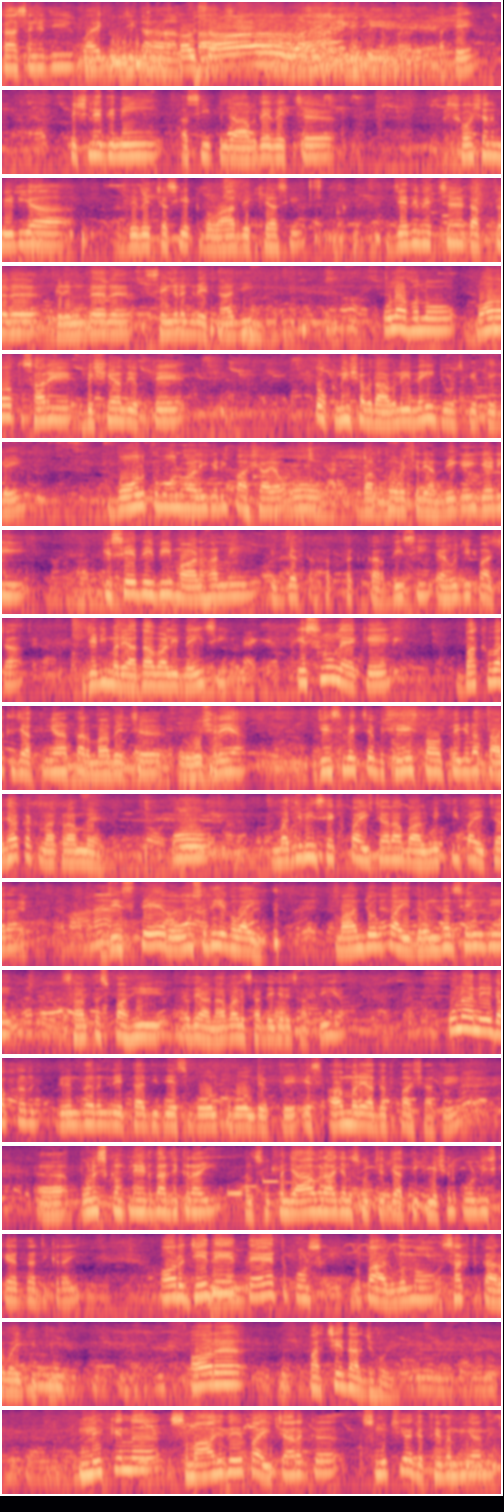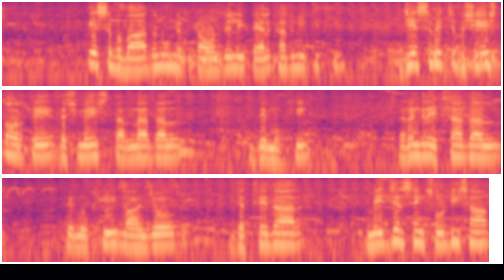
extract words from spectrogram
ਸਾਧ ਸੰਗਤ ਜੀ ਵਾਹਿਗੁਰੂ ਜੀ ਕਾ ਖਾਲਸਾ ਵਾਹਿਗੁਰੂ ਜੀ ਕੀ ਫਤਿਹ। ਪਿਛਲੇ ਦਿਨੀ ਅਸੀਂ ਪੰਜਾਬ ਦੇ ਵਿੱਚ ਸੋਸ਼ਲ ਮੀਡੀਆ ਦੇ ਵਿੱਚ ਅਸੀਂ ਇੱਕ ਵਿਵਾਦ ਦੇਖਿਆ ਸੀ ਜਿਹਦੇ ਵਿੱਚ ਡਾਕਟਰ ਗੁਰਿੰਦਰ ਸਿੰਘ ਰੰਗਰੇਟਾ ਜੀ ਉਹਨਾਂ ਵੱਲੋਂ ਬਹੁਤ ਸਾਰੇ ਵਿਸ਼ਿਆਂ ਦੇ ਉੱਤੇ ਢੁਕਵੀਂ ਸ਼ਬਦਾਵਲੀ ਨਹੀਂ ਯੂਜ਼ ਕੀਤੀ ਗਈ। ਬੋਲ ਕਬੋਲ ਵਾਲੀ ਜਿਹੜੀ ਭਾਸ਼ਾ ਆ, ਉਹ ਵਰਤੋਂ ਵਿੱਚ ਲਿਆਂਦੀ ਗਈ, ਜਿਹੜੀ ਕਿਸੇ ਦੀ ਵੀ ਮਾਣਹਾਨੀ, ਇੱਜ਼ਤ ਹੱਦ ਤੱਕ ਕਰਦੀ ਸੀ, ਇਹੋ ਜੀ ਭਾਸ਼ਾ ਜਿਹੜੀ ਮਰਿਆਦਾ ਵਾਲੀ ਨਹੀਂ ਸੀ। ਇਸ ਨੂੰ ਲੈ ਕੇ ਵੱਖ-ਵੱਖ ਜਾਤੀਆਂ ਧਰਮਾਂ ਵਿੱਚ ਰੋਸ਼ ਰਿਹਾ, ਜਿਸ ਵਿੱਚ ਵਿਸ਼ੇਸ਼ ਤੌਰ ਤੇ ਜਿਹੜਾ ਤਾਜ਼ਾ ਘਟਨਾਕ੍ਰਮ ਹੈ, ਉਹ ਮਜਬੀ ਸਿੱਖ ਭਾਈਚਾਰਾ, ਵਾਲਮੀਕੀ ਭਾਈਚਾਰਾ, ਜਿਸ ਤੇ ਰੋਸ ਦੀ ਅਗਵਾਈ ਮਾਨਯੋਗ ਭਾਈ ਦਵਿੰਦਰ ਸਿੰਘ ਜੀ ਸੰਤ ਸਿਪਾਹੀ ਲੁਧਿਆਣਾ ਵਾਲੇ ਸਾਡੇ ਜਿਹੜੇ ਸਾਥੀ ਆ, ਉਹਨਾਂ ਨੇ ਡਾਕਟਰ ਗੁਰਿੰਦਰ ਰੰਗਰੇਟਾ ਜੀ ਦੇ ਇਸ ਬੋਲ ਕਬੋਲ ਦੇ ਉੱਤੇ ਇਸ ਅਮਰਿਆਦਤ ਭਾਸ਼ਾ ਤੇ ਪੁਲਿਸ ਕੰਪਲੇਂਟ ਦਰਜ ਕਰਾਈ, ਅਨਸੂ, ਪੰਜਾਬ ਰਾਜ ਅਨੁਸੂਚਿਤ ਜਾਤੀ ਕਮਿਸ਼ਨ ਕੋਲ ਵੀ ਸ਼ਿਕਾਇਤ ਦਰਜ ਕਰਾਈ ਔਰ ਜਿਹਦੇ ਤਹਿਤ ਪੁਲਿਸ ਵਿਭਾਗ ਵੱਲੋਂ ਸਖਤ ਕਾਰਵਾਈ ਕੀਤੀ ਔਰ ਪਰਚੇ ਦਰਜ ਹੋਏ। ਲੇਕਿਨ ਸਮਾਜ ਦੇ ਭਾਈਚਾਰਕ ਸਮੁੱਚੀਆਂ ਜਥੇਬੰਦੀਆਂ ਨੇ ਇਸ ਵਿਵਾਦ ਨੂੰ ਨਿਪਟਾਉਣ ਦੇ ਲਈ ਪਹਿਲ ਕਦਮੀ ਕੀਤੀ, ਜਿਸ ਵਿੱਚ ਵਿਸ਼ੇਸ਼ ਤੌਰ ਤੇ ਦਸ਼ਮੇਸ਼ ਤਰਨਾ ਦਲ ਦੇ ਮੁਖੀ, ਰੰਗਰੇਟਾ ਦਲ ਦੇ ਮੁਖੀ ਮਾਨਯੋਗ ਜਥੇਦਾਰ ਮੇਜਰ ਸਿੰਘ ਸੋਢੀ ਸਾਹਿਬ,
